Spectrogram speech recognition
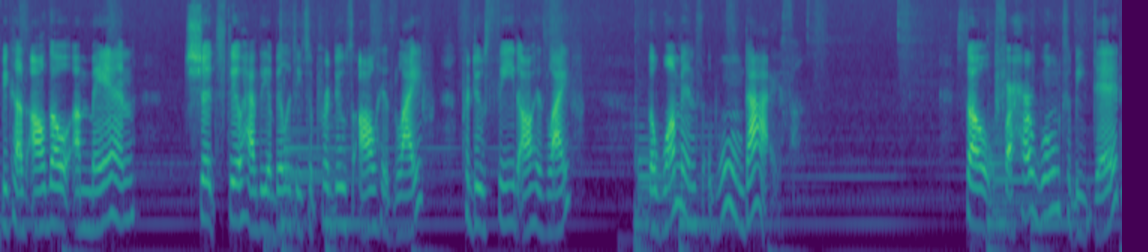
because although a man should still have the ability to produce all his life, produce seed all his life, the woman's womb dies. So for her womb to be dead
